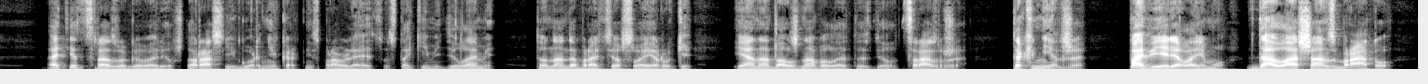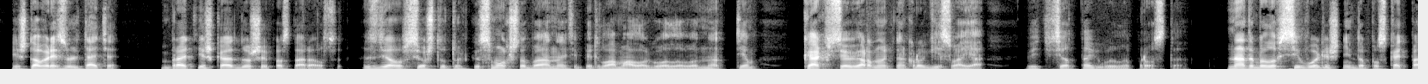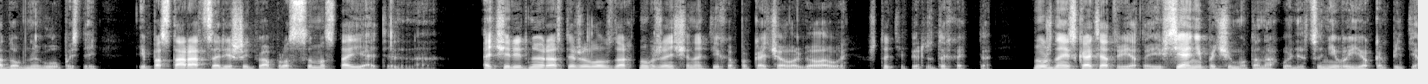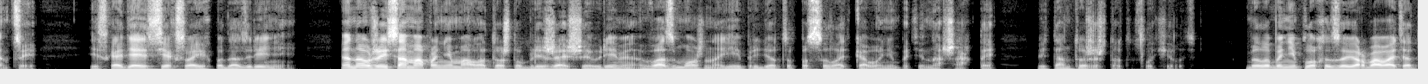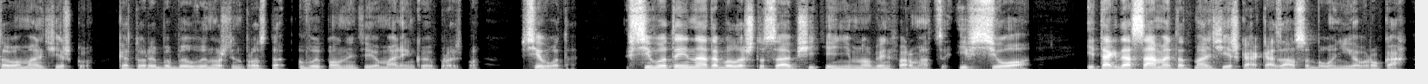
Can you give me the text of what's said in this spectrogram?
Отец сразу говорил, что раз Егор никак не справляется с такими делами, то надо брать все в свои руки, и она должна была это сделать сразу же. Так нет же. Поверила ему, дала шанс брату. И что в результате? Братишка от души постарался. Сделал все, что только смог, чтобы она теперь ломала голову над тем, как все вернуть на круги своя? Ведь все так было просто. Надо было всего лишь не допускать подобных глупостей. и постараться решить вопрос самостоятельно. Очередной раз тяжело вздохнув, женщина тихо покачала головой. Что теперь вздыхать-то? Нужно искать ответы, и все они почему-то находятся не в ее компетенции. Исходя из всех своих подозрений, она уже и сама понимала то, что в ближайшее время, возможно, ей придется посылать кого-нибудь и на шахты, ведь там тоже что-то случилось. Было бы неплохо завербовать этого мальчишку, который бы был вынужден просто выполнить ее маленькую просьбу. Всего-то. Всего-то и надо было, что сообщить ей немного информации. И все. И тогда сам этот мальчишка оказался бы у нее в руках.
